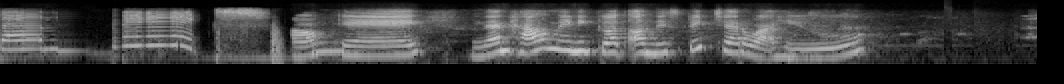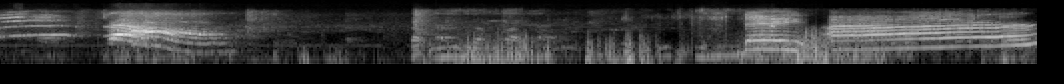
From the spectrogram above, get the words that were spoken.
Ten pigs. Okay. And then how many goat on this picture, Wahyu? They are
